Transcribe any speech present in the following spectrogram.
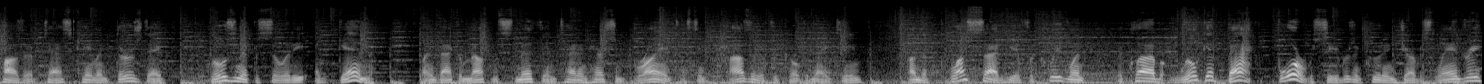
positive tests came on Thursday, closing the facility again. Linebacker Malcolm Smith and tight end Harrison Bryant testing positive for COVID 19. On the plus side here for Cleveland, the club will get back four receivers, including Jarvis Landry,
